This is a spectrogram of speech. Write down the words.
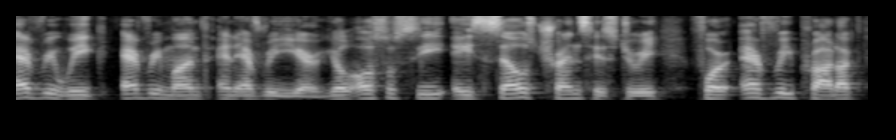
every week, every month, and every year. You'll also see a sales trends history for every product,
